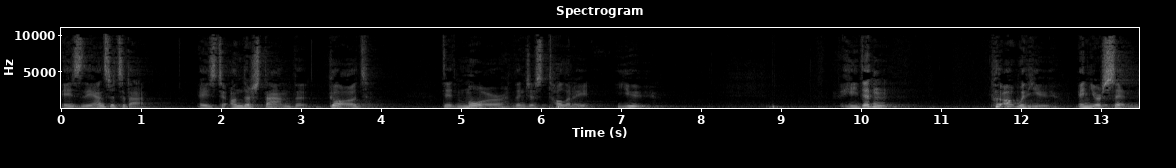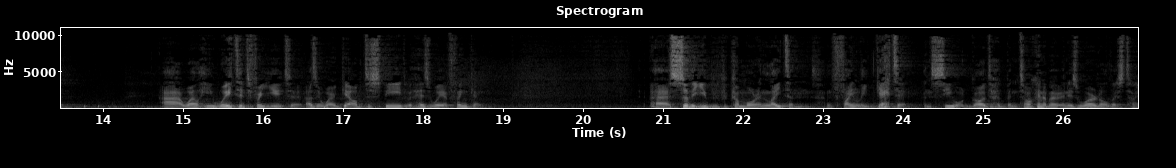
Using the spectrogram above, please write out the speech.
is the answer to that is to understand that God did more than just tolerate you. He didn't put up with you in your sin uh, while he waited for you to, as it were, get up to speed with his way of thinking. uh, so that you would become more enlightened and finally get it and see what God had been talking about in His Word all this time.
